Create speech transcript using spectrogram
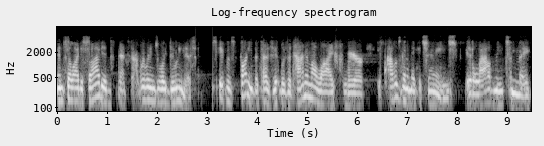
And so I decided that I really enjoyed doing this. It was funny because it was a time in my life where if I was going to make a change, it allowed me to make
